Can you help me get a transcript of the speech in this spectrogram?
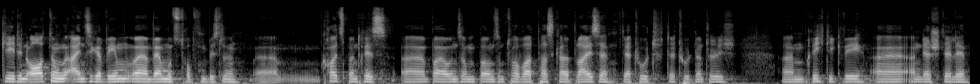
geht in Ordnung. Einziger Wehm, äh, Wermutstropfen ein bisschen ähm, Kreuzbandriss äh, bei unserem bei unserem Torwart Pascal Bleise. Der tut der tut natürlich ähm, richtig weh äh, an der Stelle.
